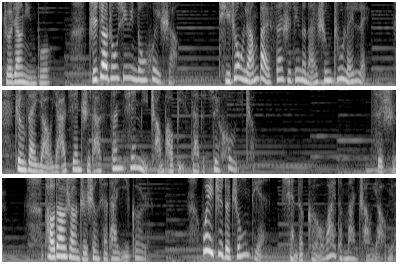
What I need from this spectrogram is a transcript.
浙江宁波，职教中心运动会上，体重两百三十斤的男生朱磊磊，正在咬牙坚持他三千米长跑比赛的最后一程。此时，跑道上只剩下他一个人，未知的终点显得格外的漫长遥远。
